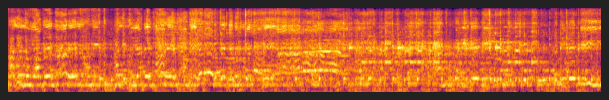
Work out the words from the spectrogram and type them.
ਹਾਲੇਲੂਇਆ ਦੇ ਨਾਰੇ ਲਾਉਣੇ ਹਾਲੇਲੂਇਆ ਦੇ ਨਾਰੇ ਲਾਉਣੇ ਰੋੜ ਤੇ ਜਦੋਂ ਚਲਾਏ ਆ ਸਾਨੂੰ ਗੱਡੀ ਦੇ ਦੀ ਗੱਡੀ ਦੇ ਕੀ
